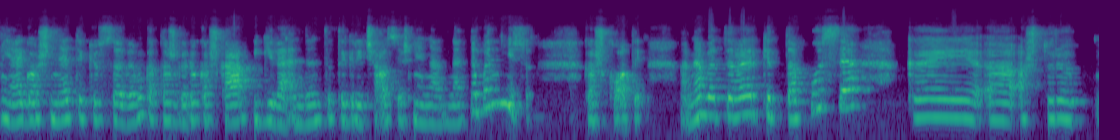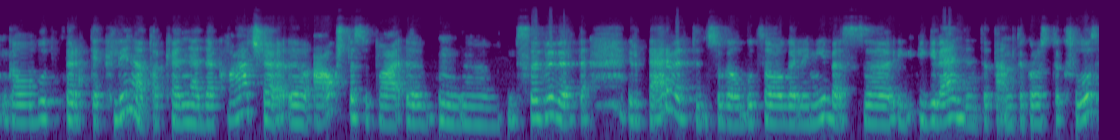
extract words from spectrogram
Jeigu aš netikiu savim kad aš galiu kažką įgyvendinti tai greičiausiai aš nė net net nebandysiu kažko tai ne bet yra ir kita pusė kai aš turiu galbūt perteklinę tokią neadekvačią aukštą situa savivertę ir pervertinsiu galbūt savo galimybes įgyvendinti tam tikrus tikslus.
